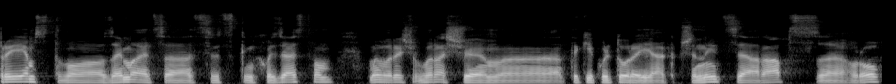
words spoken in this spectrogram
Підприємство займається сільським хозяйством. Ми вирощуємо е, такі культури, як пшениця, рапс, е, горох,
